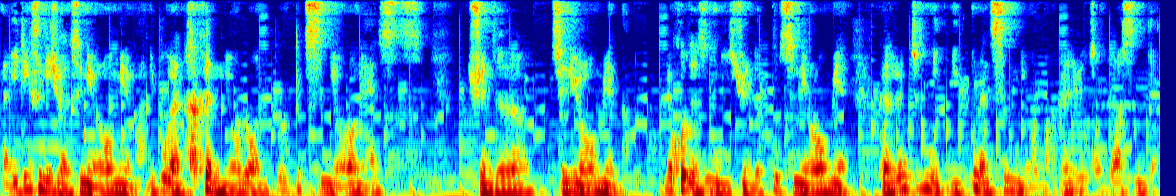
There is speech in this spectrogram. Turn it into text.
那一定是你喜欢吃牛肉面嘛？你不可能恨牛肉，你不能不吃牛肉，你还选择吃牛肉面嘛？又或者是你选择不吃牛肉面，可能就是你你不能吃牛嘛？可能是宗教信仰。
